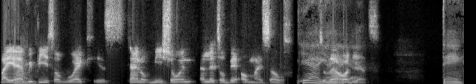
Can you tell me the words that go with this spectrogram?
But yeah, right. every piece of work is kind of me showing a little bit of myself yeah, to yeah, the yeah, audience. Dang.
